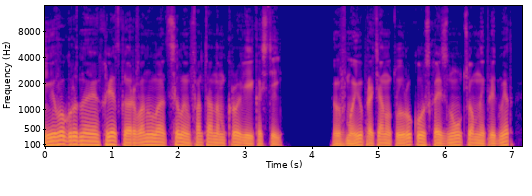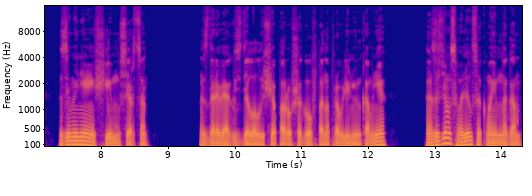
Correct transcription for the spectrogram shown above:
и его грудная клетка рванула целым фонтаном крови и костей. В мою протянутую руку скользнул темный предмет, заменяющий ему сердце. Здоровяк сделал еще пару шагов по направлению ко мне, а затем свалился к моим ногам.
